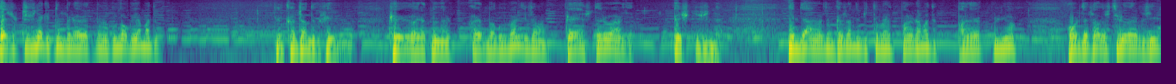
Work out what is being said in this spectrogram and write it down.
Beşiktaş'ına gittim ben öğretmen okulunda okuyamadım. Ben kazandık şey, köy öğretmenler, öğretmen okulu vardı o zaman. Köy enstitüleri vardı Beşiktaş'ında. İmtihan verdim, kazandım, gittim öğretmen paralamadım. Para yok, pul yok. Orada çalıştırıyorlar bizi.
